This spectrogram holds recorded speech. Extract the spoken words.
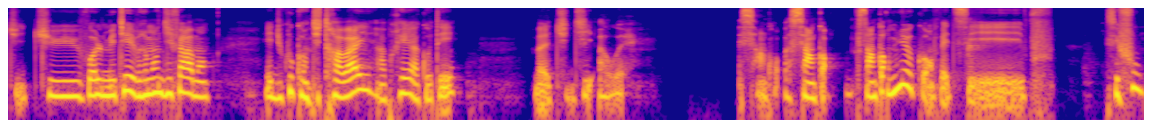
tu, tu vois le métier vraiment différemment. Et du coup, quand tu travailles après à côté, bah, tu te dis, ah ouais, c'est encore, c'est encore, c'est encore mieux, quoi, en fait. C'est, c'est fou.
